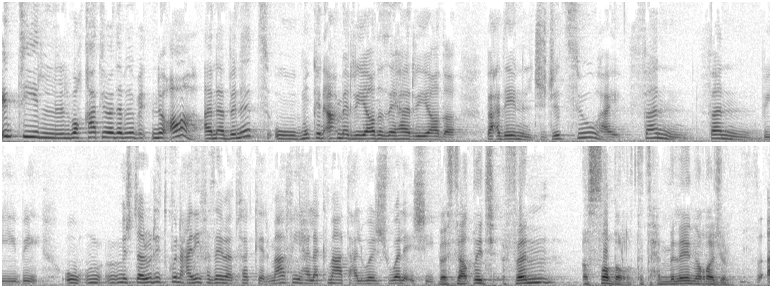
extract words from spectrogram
انت اللي وقعتي إنه آه أنا بنت وممكن أعمل رياضة زي هاي الرياضة. بعدين الجوجيتسو هاي فن فن بي بي ومش ضروري تكون عنيفة زي ما تفكر ما فيها لكمات على الوجه ولا شيء بس تعطيك فن الصبر تتحملين الرجل.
